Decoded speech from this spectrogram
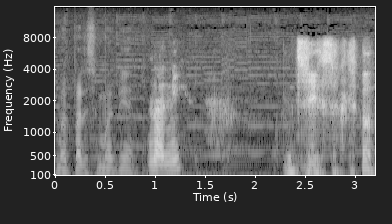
Me parece muy bien. Nani. Sí, exacto.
